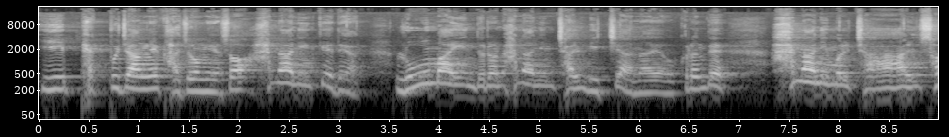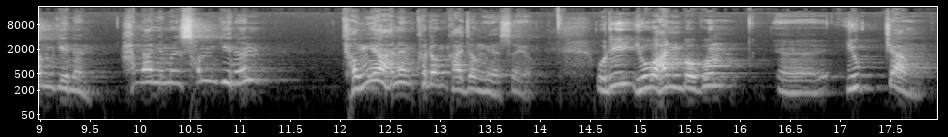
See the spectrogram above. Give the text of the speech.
이 백부장의 가정에서 하나님께 대한 로마인들은 하나님 잘 믿지 않아요. 그런데 하나님을 잘 섬기는 하나님을 섬기는 경외하는 그런 가정이었어요. 우리 요한복음 6장 어,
